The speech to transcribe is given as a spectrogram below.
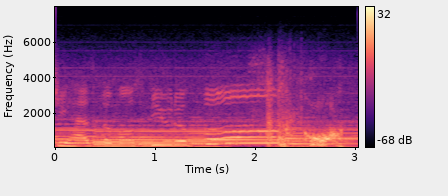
She has the most beautiful.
